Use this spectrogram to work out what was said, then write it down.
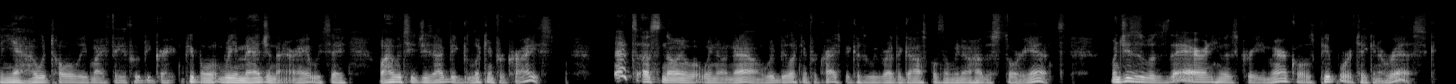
then yeah, I would totally, my faith would be great. People, we imagine that, right? We say, well, I would see Jesus, I'd be looking for Christ. That's us knowing what we know now. We'd be looking for Christ because we read the Gospels and we know how the story ends. When Jesus was there and he was creating miracles, people were taking a risk,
